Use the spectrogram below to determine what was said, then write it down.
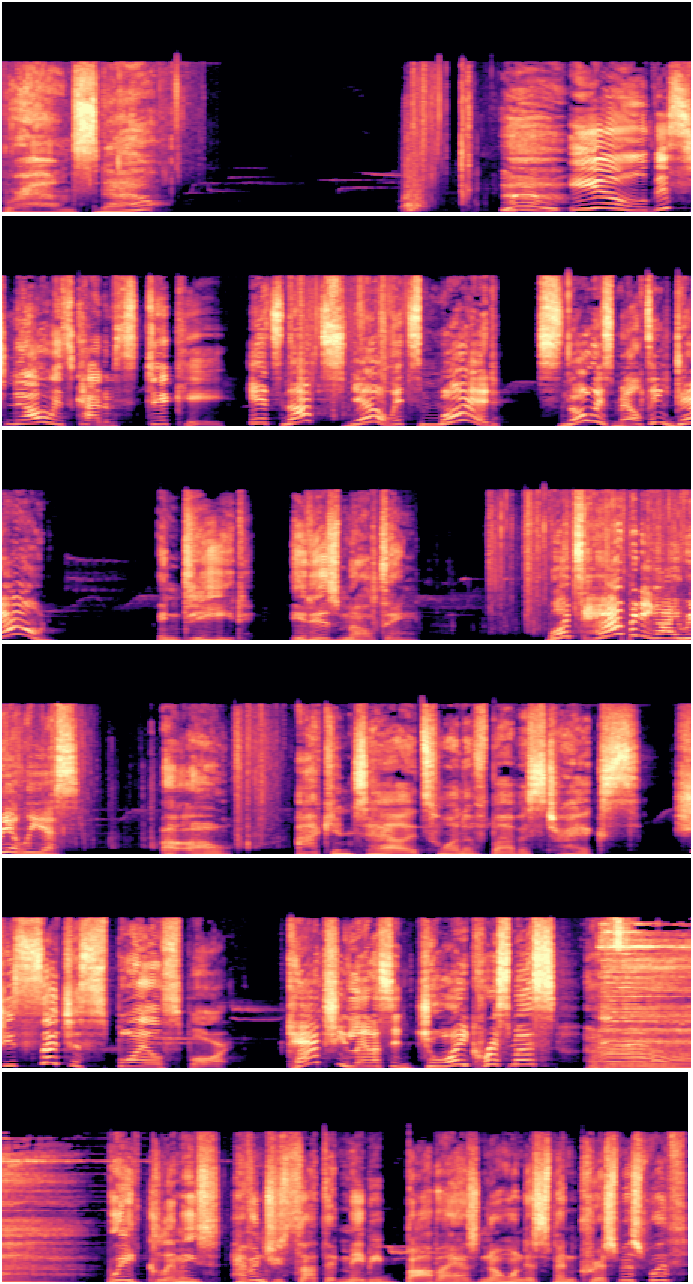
Brown snow? Ew, this snow is kind of sticky. It's not snow, it's mud. Snow is melting down. Indeed, it is melting. What's happening, Aurelius? Uh oh. I can tell it's one of Baba's tricks. She's such a spoil sport. Can't she let us enjoy Christmas? Wait, Glimmies, haven't you thought that maybe Baba has no one to spend Christmas with?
